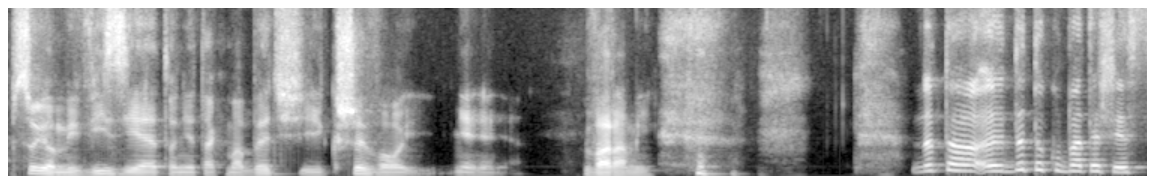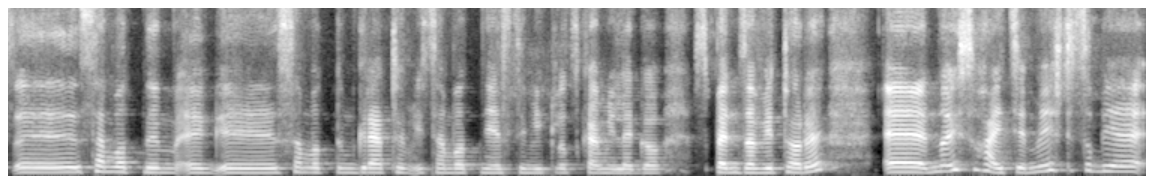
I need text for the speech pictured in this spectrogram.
psują mi wizję, to nie tak ma być i krzywo, i nie, nie, nie, wara mi. No to, no to Kuba też jest y, samotnym, y, y, samotnym graczem i samotnie z tymi klockami Lego spędza wieczory. E, no i słuchajcie, my jeszcze sobie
